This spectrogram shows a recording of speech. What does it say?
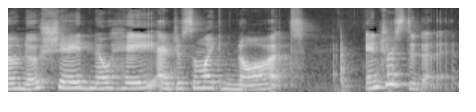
No, no shade, no hate. I just am like not interested in it.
